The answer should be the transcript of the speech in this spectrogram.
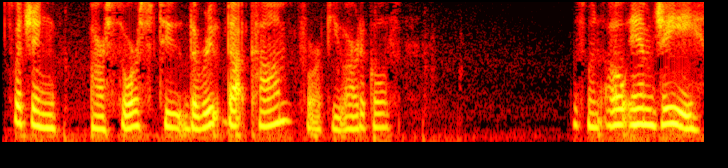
Switching our source to theroot.com for a few articles. This one, OMG,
